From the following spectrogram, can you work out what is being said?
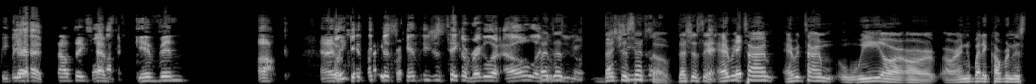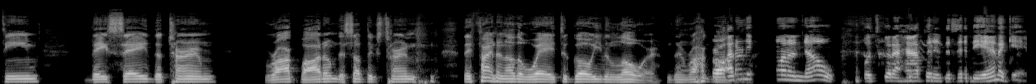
Because Yeah. the Celtics Why? have given up. And I But think can't they just can't they just take a regular L? Like But that- you know, that's just it, though. That's just it. Every time, every time we or, or or anybody covering this team, they say the term rock bottom. The Celtics turn, they find another way to go even lower than rock bro, bottom. I don't even want to know what's going to happen in this Indiana game.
